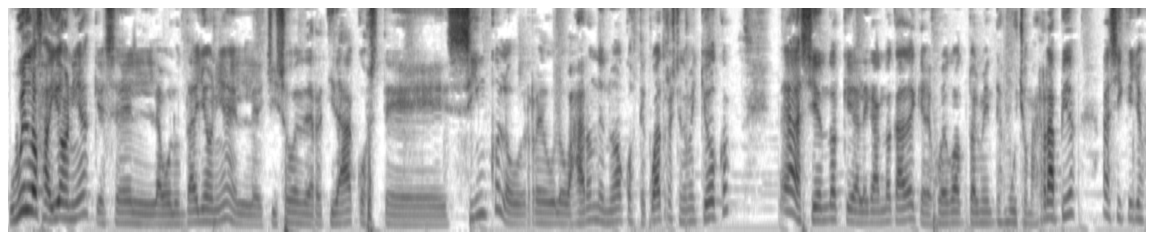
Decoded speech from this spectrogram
Will of Ionia, que es la voluntad de Ionia, el hechizo de retirada coste 5, lo, lo, bajaron de nuevo a coste 4, si no me equivoco, eh, haciendo que, alegando acá de que el juego actualmente es mucho más rápido, así que ellos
